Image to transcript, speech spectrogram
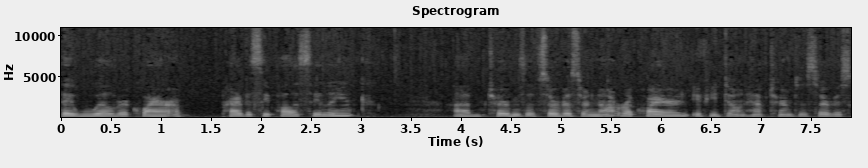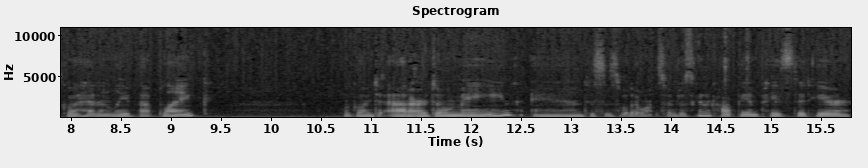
they will require a privacy policy link. Um, terms of service are not required. If you don't have terms of service, go ahead and leave that blank. We're going to add our domain, and this is what I want. So I'm just going to copy and paste it here.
